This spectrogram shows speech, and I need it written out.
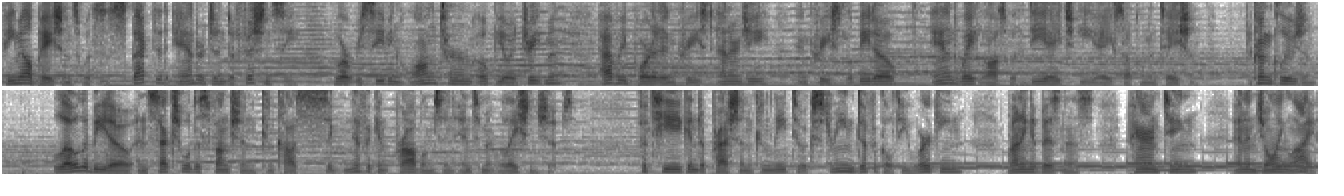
Female patients with suspected androgen deficiency who are receiving long term opioid treatment have reported increased energy, increased libido, and weight loss with DHEA supplementation. Conclusion Low libido and sexual dysfunction can cause significant problems in intimate relationships. Fatigue and depression can lead to extreme difficulty working, running a business, parenting, and enjoying life.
